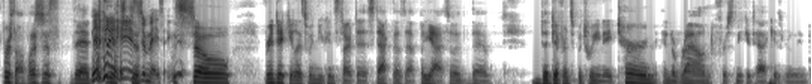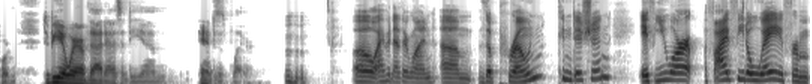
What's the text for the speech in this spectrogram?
First off, let's just that it's it's just amazing. so ridiculous when you can start to stack those up. But yeah, so the the difference between a turn and a round for sneak attack is really important to be aware of that as a DM and as a player. Mhm. Oh, I have another one. Um, the prone condition. If you are five feet away from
